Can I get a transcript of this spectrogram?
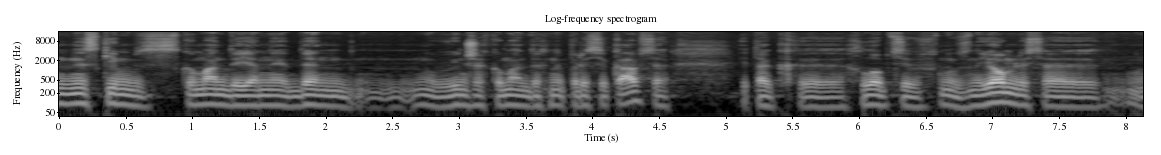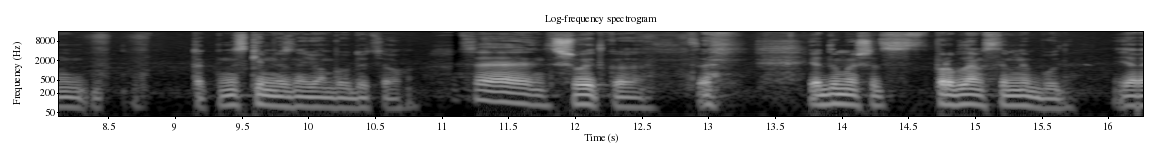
ні з ким з команди я ніде ну, в інших командах не пересікався. І так е, хлопців ну, знайомлюся, ну, так ні з ким не знайом був до цього. Це швидко. Це, я думаю, що проблем з цим не буде. Я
